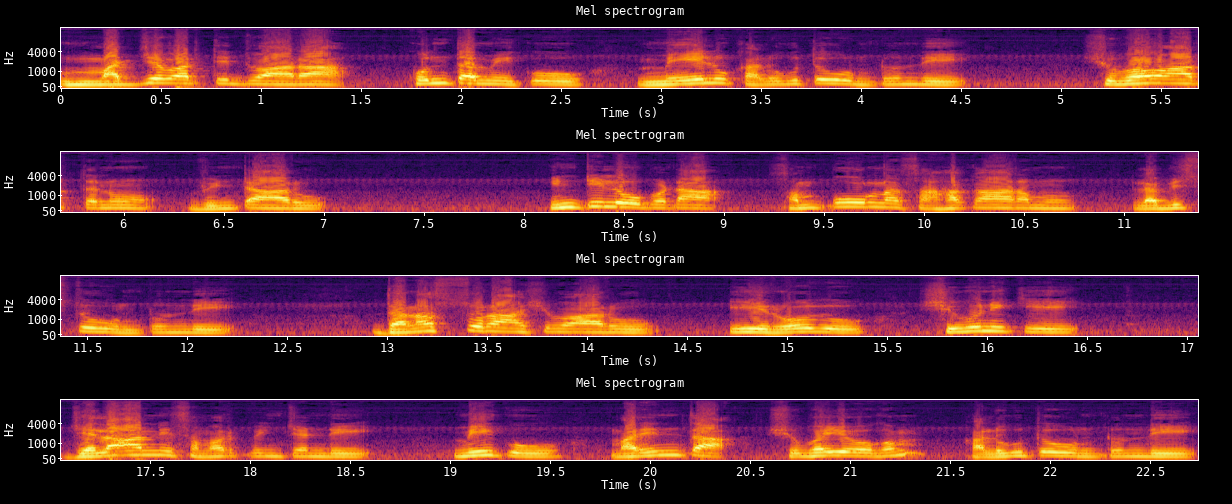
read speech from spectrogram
మధ్యవర్తి ద్వారా కొంత మీకు మేలు కలుగుతూ ఉంటుంది. శుభవార్తను వింటారు. ఇంటి లోపట సంపూర్ణ సహకారము లభిస్తూ ఉంటుంది. ధనస్సు రాశివారు ఈరోజు శివునికి జలాన్ని సమర్పించండి. మీకు మరింత శుభయోగం కలుగుతూ ఉంటుంది.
